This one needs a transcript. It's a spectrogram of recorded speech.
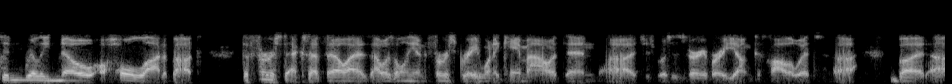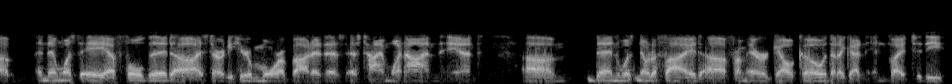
didn't really know a whole lot about the first XFL as I was only in first grade when it came out, and uh, just was just very very young to follow it. Uh, but uh, and then once the AAF folded, uh, I started to hear more about it as as time went on, and um, then was notified uh, from Eric Galko that I got an invite to the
